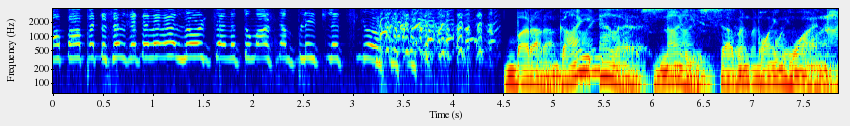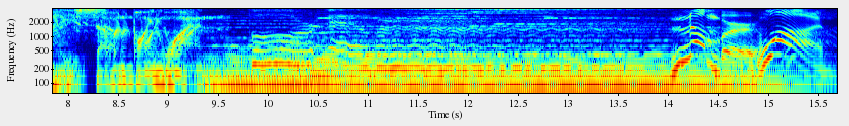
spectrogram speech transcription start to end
Mapapadasal ka talaga, Lord. Sana tumaas ng platelets ko. Barangay LS 97.1 97.1 Forever Number 1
